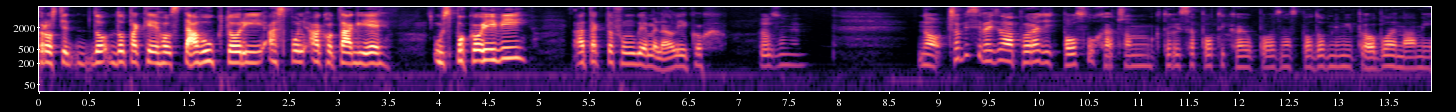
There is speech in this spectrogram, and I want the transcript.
proste do, do takého stavu, ktorý aspoň ako tak je uspokojivý a takto fungujeme na liekoch. Rozumiem. No, čo by si vedela poradiť posluchačom, ktorí sa potýkajú povedzme s podobnými problémami,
